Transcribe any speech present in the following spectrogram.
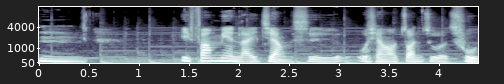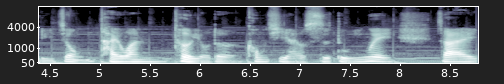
嗯，一方面来讲，是我想要专注的处理这种台湾特有的空气还有湿度。因为在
